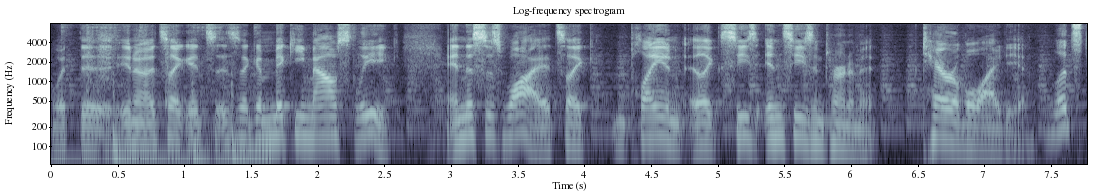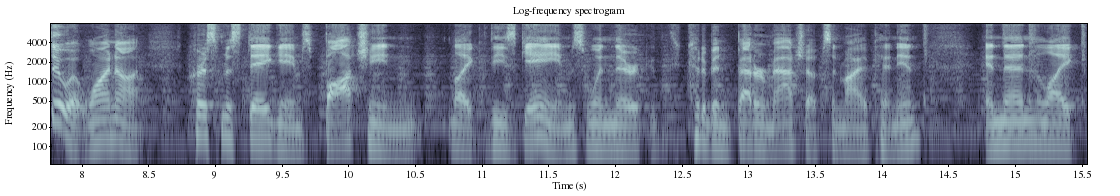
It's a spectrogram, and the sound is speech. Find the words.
with the, you know, it's like it's it's like a Mickey Mouse league, and this is why it's like playing like in season tournament terrible idea. Let's do it. Why not? Christmas Day games, botching like these games when there could have been better matchups in my opinion. And then like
